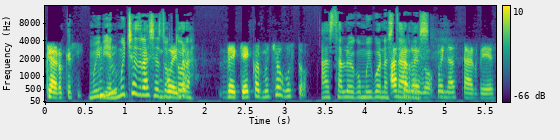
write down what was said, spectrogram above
claro que sí muy bien muchas gracias doctora ¿De qué? Con mucho gusto. Hasta luego, muy buenas tardes. Hasta luego, buenas tardes.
